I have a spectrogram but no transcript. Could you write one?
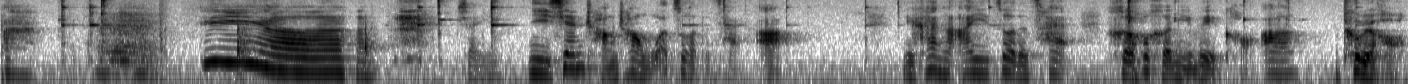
啊！哎呀，小叶，你先尝尝我做的菜啊！你看看阿姨做的菜合不合你胃口啊？特别好，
